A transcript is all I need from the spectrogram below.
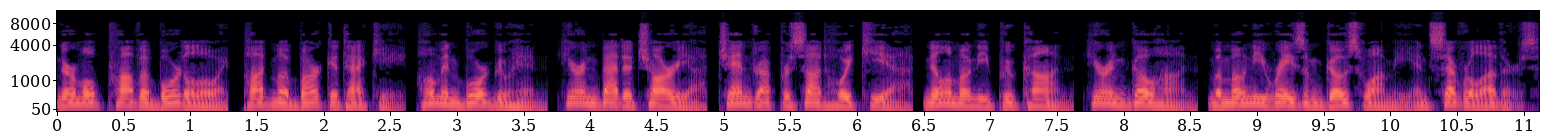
Nirmal Prabha Bordoloi, Padma Barkataki, Homen Borgohain, Hiren Bhattacharya, Chandraprasad Hoykia, Nilamoni Phukan, Hiren Gohain, Mamoni Raisom Goswami and several others.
